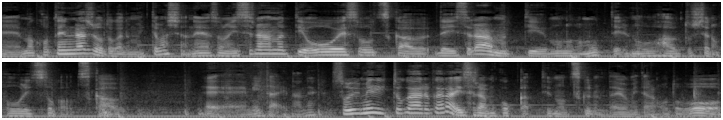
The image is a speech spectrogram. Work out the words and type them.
えー、まあ、古典ラジオとかでも言ってましたね。そのイスラームっていう OS を使う。でイスラームっていうものが持っているノウハウとしての法律とかを使う、えー、みたいなね。そういうメリットがあるからイスラム国家っていうのを作るんだよみたいなことを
